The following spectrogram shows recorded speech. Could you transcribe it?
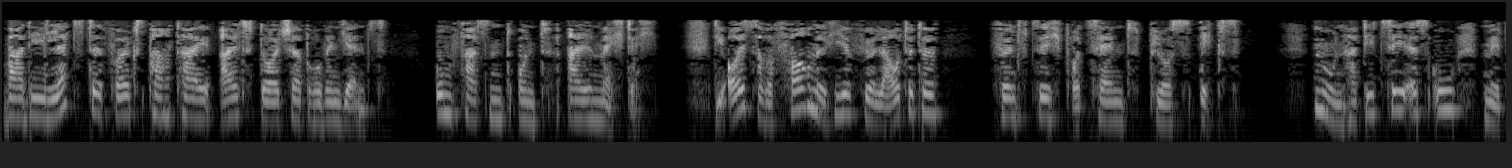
war die letzte Volkspartei altdeutscher Provenienz, umfassend und allmächtig. Die äußere Formel hierfür lautete 50 Prozent plus X. Nun hat die CSU mit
